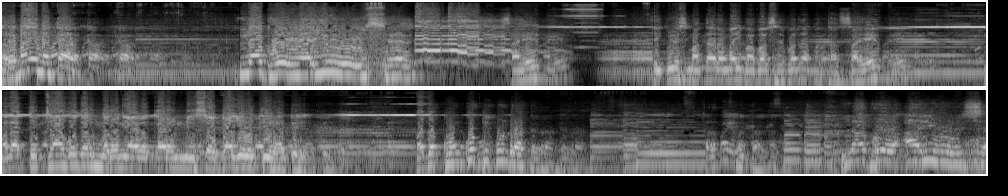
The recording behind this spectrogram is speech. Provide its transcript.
रमाय म्हणतात लभो आयुष्य साहेब. एक वेळेस माता रमाई बाबासाहेबांना म्हणतात साहेब मला तुमच्या अगोदर मरण यावं कारण मी सौभाग्यवती राहते. माझं कुंकू टिकून राहत. रमाई म्हणतात लभो आयुष्य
